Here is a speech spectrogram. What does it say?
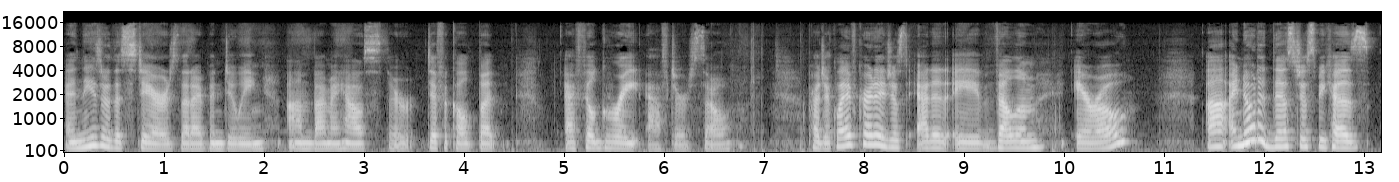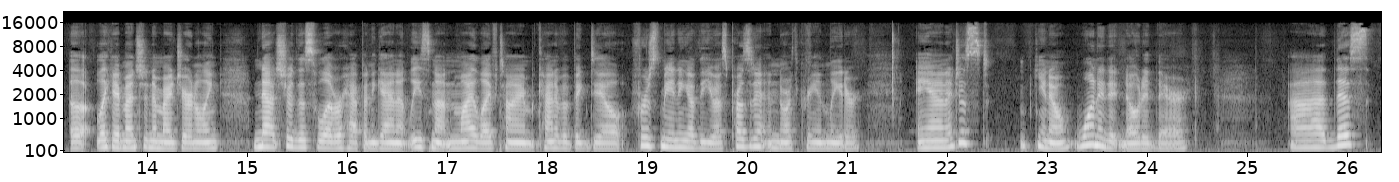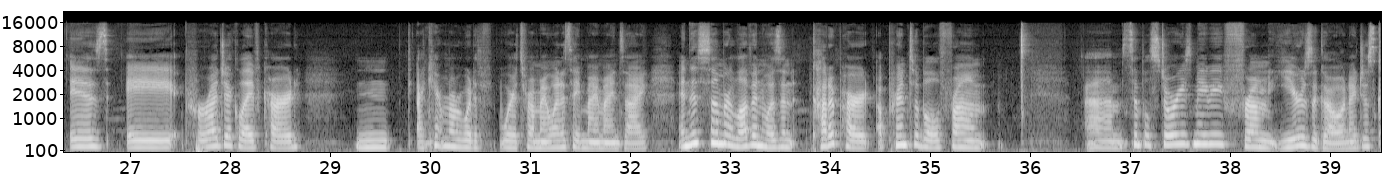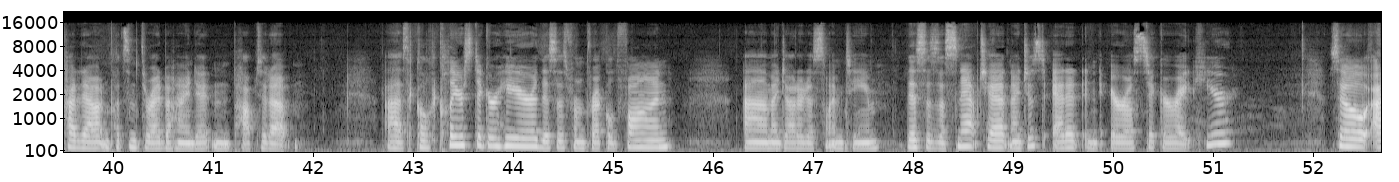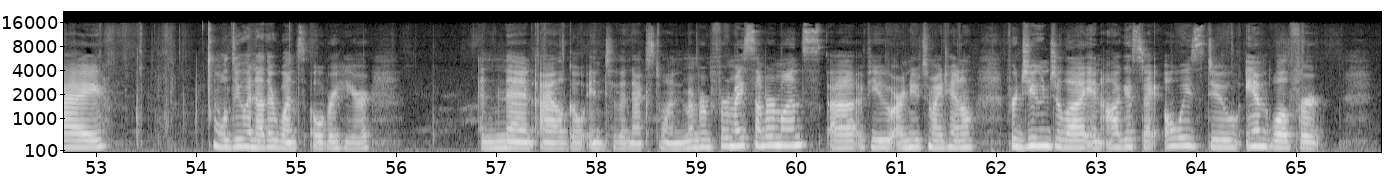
And these are the stairs that I've been doing um, by my house. They're difficult, but I feel great after. So Project Life card, I just added a vellum arrow. Uh, I noted this just because, uh, like I mentioned in my journaling, not sure this will ever happen again, at least not in my lifetime. Kind of a big deal. First meeting of the U.S. President and North Korean leader and I just, you know, wanted it noted there. Uh, this is a Project Life card. I can't remember what it's, where it's from. I want to say My Mind's Eye. And this Summer Lovin' was an cut apart, a printable from um, Simple Stories maybe from years ago. And I just cut it out and put some thread behind it and popped it up. Uh, clear sticker here. This is from Freckled Fawn. Uh, my daughter does swim team. This is a Snapchat and I just added an arrow sticker right here. So I will do another once over here and then I'll go into the next one. Remember for my summer months, uh, if you are new to my channel, for June, July, and August, I always do, and well, for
